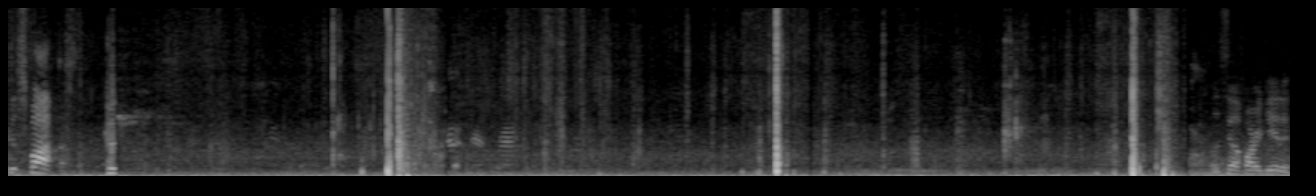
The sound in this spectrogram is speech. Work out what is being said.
Good spot. Good. Let's see how far you get it.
